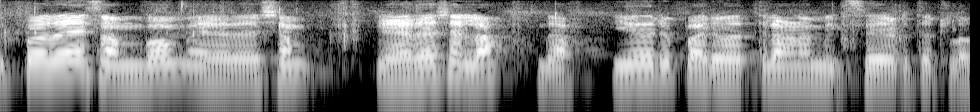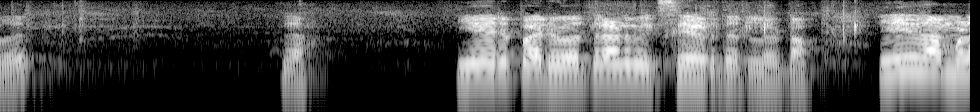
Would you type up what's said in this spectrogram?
ഇപ്പോൾ അതേ സംഭവം ഏകദേശം ഏകദേശമല്ല ഇതാ ഈ ഒരു പരുവത്തിലാണ് മിക്സ് ചെയ്തെടുത്തിട്ടുള്ളത്. ഈ ഒരു പരുവത്തിലാണ് മിക്സ് ചെയ്തെടുത്തിട്ടുള്ളത് കേട്ടോ ഇനി നമ്മൾ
